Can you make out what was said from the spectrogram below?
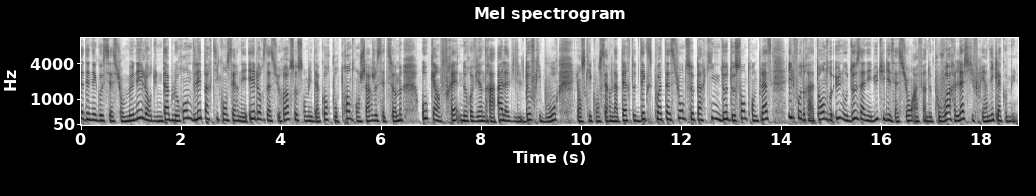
À des négociations menées lors d'une table ronde, les parties concernées et leurs assureurs se sont mis d'accord pour prendre en charge cette somme. Aucun frais ne reviendra à la ville de Fribourg. Et en ce qui concerne la perte d'exploitation de ce parking de 230 places, il faudra attendre une ou deux années d'utilisation afin de pouvoir la chiffrer, indique la commune.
